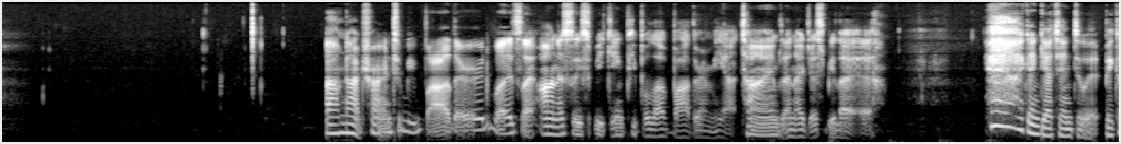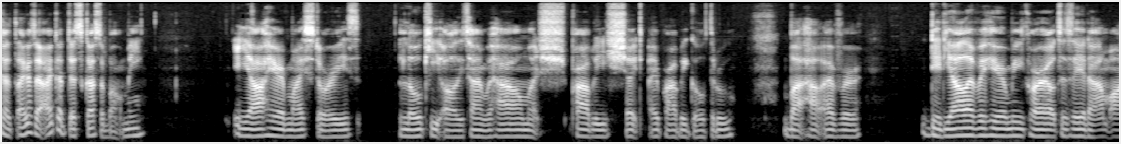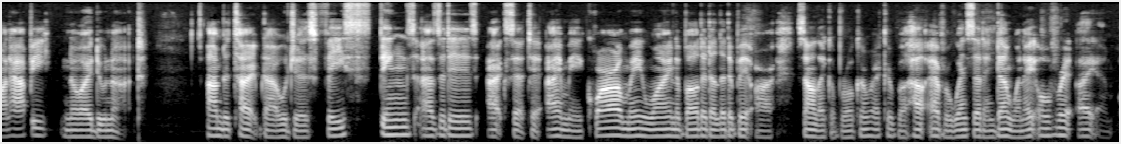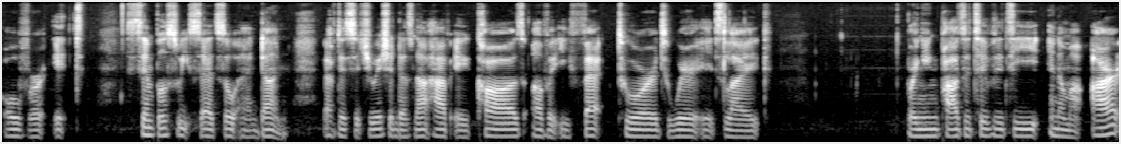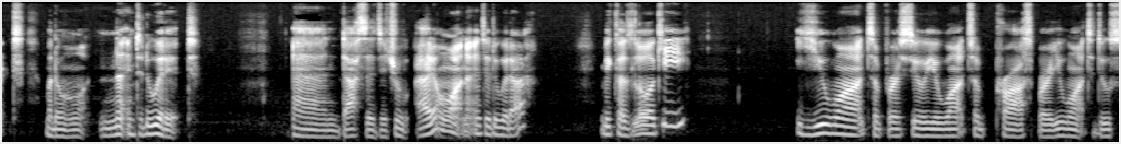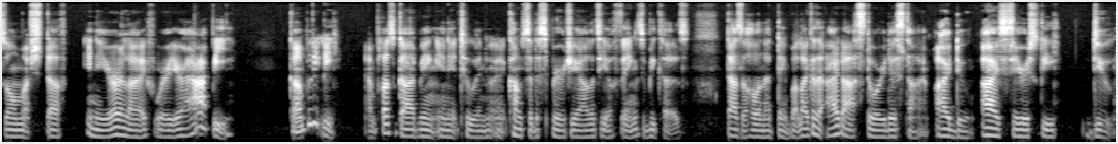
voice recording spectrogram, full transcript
I'm not trying to be bothered, but it's like honestly speaking, people love bothering me at times, and I just be like, eh, I can get into it because, like I said, I could discuss about me. Y'all hear my stories low key all the time with how much probably shit I probably go through. But however, did y'all ever hear me cry out to say that I'm unhappy? No, I do not. I'm the type that will just face things as it is, accept it. I may quarrel, may whine about it a little bit, or sound like a broken record, but however, when said and done, when I over it, I am over it. Simple, sweet, said so, and done. If the situation does not have a cause of an effect towards where it's like bringing positivity into my art, but I don't want nothing to do with it and that's the truth. I don't want nothing to do with that. Because low key, you want to pursue, you want to prosper, you want to do so much stuff in your life where you're happy completely. And plus God being in it too, and when it comes to the spirituality of things, because that's a whole nother thing. But like I said, I got a story this time. I do. I seriously do.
